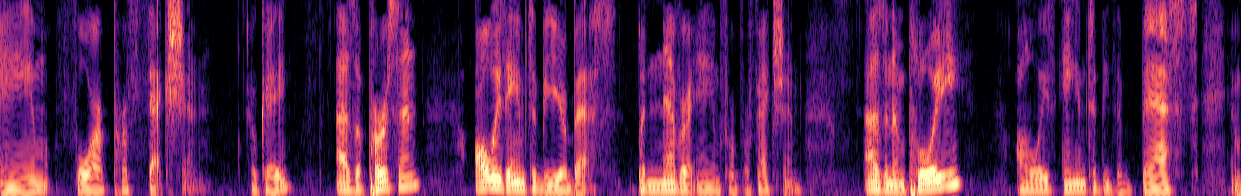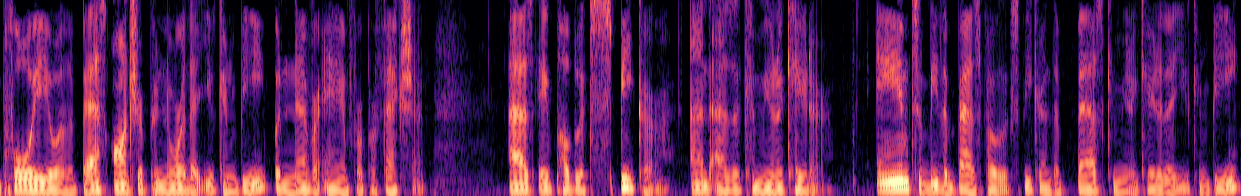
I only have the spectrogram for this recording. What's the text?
aim for perfection. Okay? As a person, always aim to be your best, but never aim for perfection. As an employee, Always aim to be the best employee or the best entrepreneur that you can be, but never aim for perfection. As a public speaker and as a communicator, aim to be the best public speaker and the best communicator that you can be,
